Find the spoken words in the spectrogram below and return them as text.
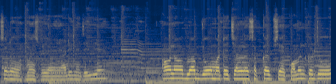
ચલો, મહેશભાઈ હવે આડીને જઈએ. આવા નવા બ્લોગ જોવા માટે ચેનલને સબસ્ક્રાઈબ શેર કોમેન્ટ કરજો.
